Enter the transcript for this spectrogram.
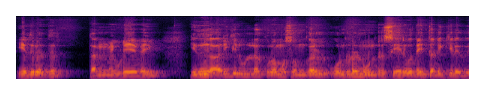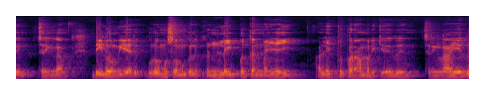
எதிரெதிர் தன்மை உடையவை. இது அருகில் உள்ள குரோமோசோம்கள் ஒன்றுடன் ஒன்று சேருவதை தடுக்கிறது சரிங்களா? டீலோமியர் குரோமோசோம்களுக்கு நிலைப்புத்தன்மையை அழித்து பராமரிக்கிறது. சரிங்களா? எது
